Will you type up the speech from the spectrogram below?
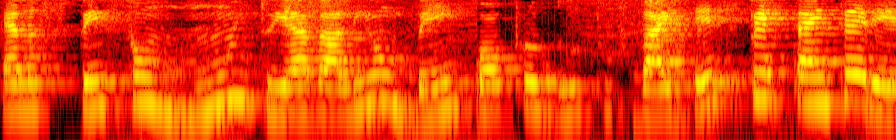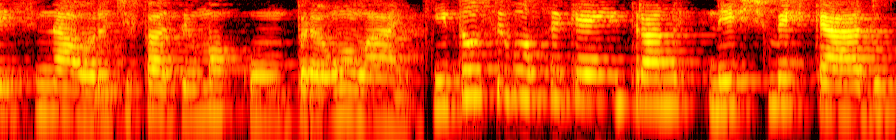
elas pensam muito e avaliam bem qual produto vai despertar interesse na hora de fazer uma compra online. Então, se você quer entrar neste mercado,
